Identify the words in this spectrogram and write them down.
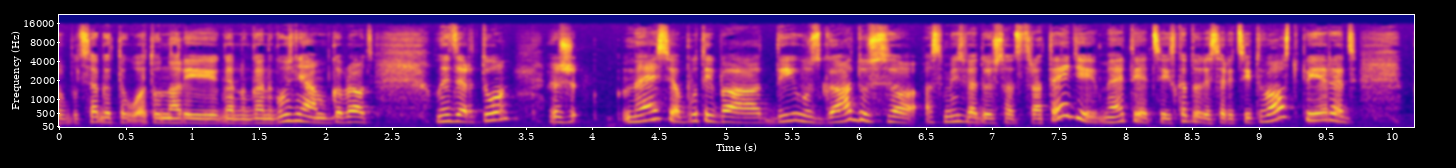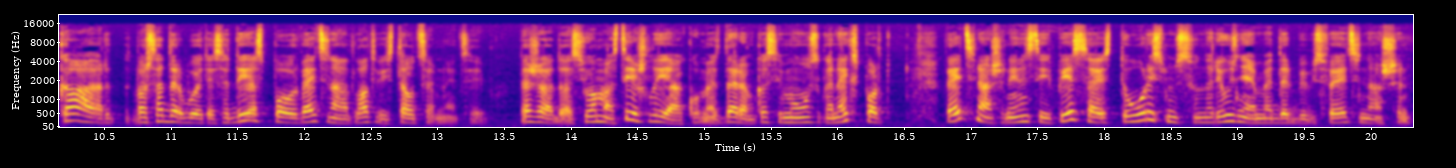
varbūt sagatavot, un arī gan, gan uzņēmumu, ka brauc. Līdz ar to mēs jau būtībā divus gadus esam izveidojuši tādu stratēģiju, mētiecīgi skatoties arī citu valstu pieredzi, kā var sadarboties ar diasporu, veicināt Latvijas tautsēmniecību. Dažādās jomās tieši lijā, ko mēs darām, kas ir mūsu gan eksporta veicināšana, investīcija piesaist, turisms un arī uzņēmējdarbības veicināšana.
